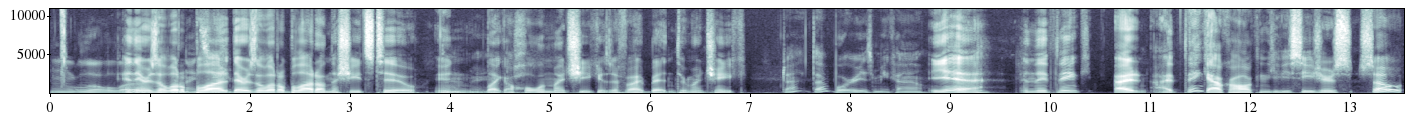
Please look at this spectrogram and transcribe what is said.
Little, and there uh, was a little midnight blood. seizure. There was a little blood on the sheets too, and like a hole in my cheek, as if I'd bitten through my cheek. That that worries me, Kyle. Yeah, and they think I I think alcohol can give you seizures. So,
